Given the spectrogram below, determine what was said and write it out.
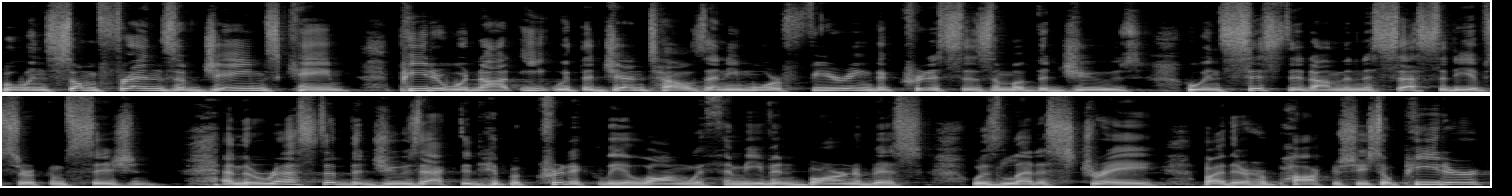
But when some friends of James came, Peter would not eat with the Gentiles anymore, fearing the criticism of the Jews who insisted on the necessity of circumcision. And the rest of the Jews acted hypocritically along with him, even even Barnabas was led astray by their hypocrisy. So Peter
